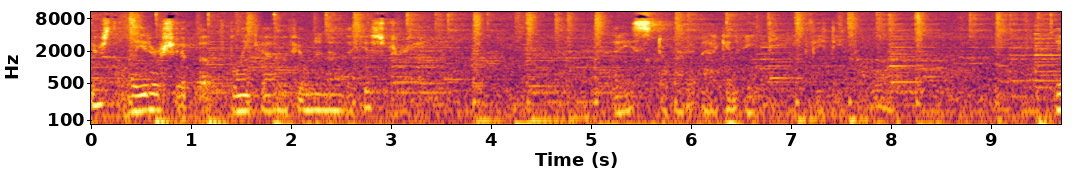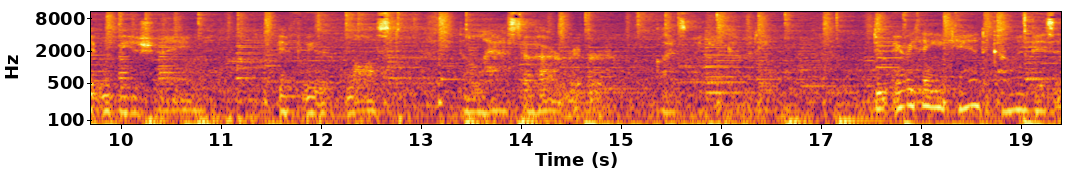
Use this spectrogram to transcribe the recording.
Here's the leadership of Blenko if you want to know the history. It would be a shame if we lost the last Ohio River glassmaking company. Do everything you can to come and visit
